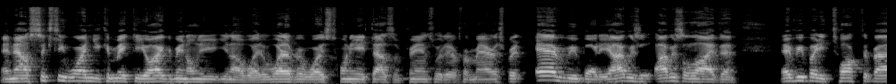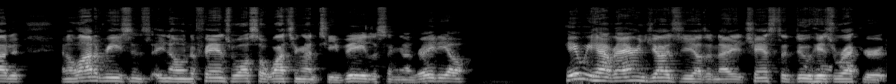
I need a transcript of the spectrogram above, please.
And now 61, you can make the argument only, you know, whatever it was, 28,000 fans were there for Maris, but everybody, I was, I was alive then. Everybody talked about it. And a lot of reasons, you know, and the fans were also watching on TV, listening on radio. Here we have Aaron Judge the other night, a chance to do his record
